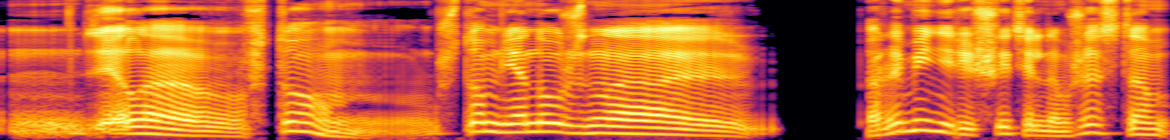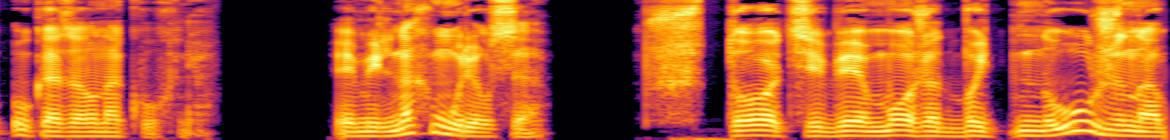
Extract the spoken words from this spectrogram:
«Дело в том, что мне нужно...» Рами нерешительным жестом указал на кухню. Эмиль нахмурился. «Что тебе может быть нужно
